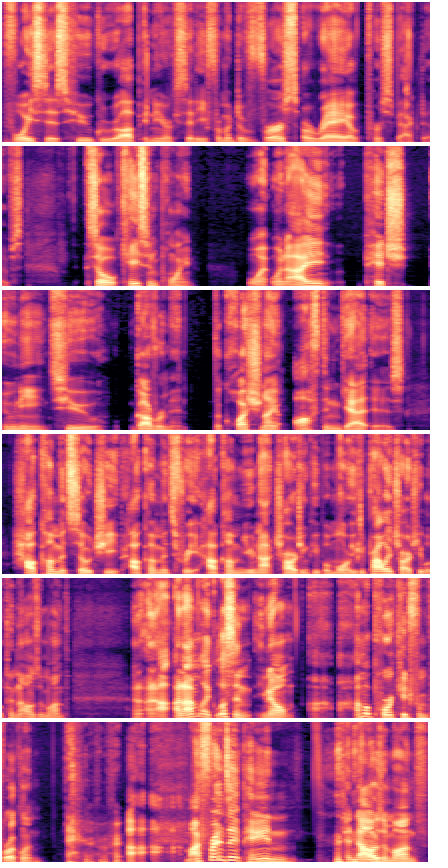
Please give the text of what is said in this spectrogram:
voices who grew up in New York City from a diverse array of perspectives. So, case in point, when, when I pitch Oonee to government, the question I often get is, how come it's so cheap? How come it's free? How come you're not charging people more? You could probably charge people $10 a month. And, and, I, and I'm like, listen, you know, I'm a poor kid from Brooklyn. uh, my friends ain't paying $10 a month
